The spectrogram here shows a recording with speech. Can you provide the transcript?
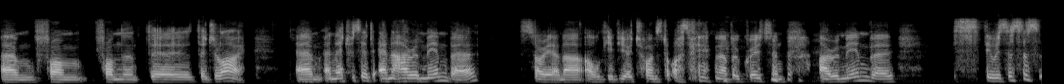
um, from from the the, the July, um, and that was it. And I remember sorry, and I'll give you a chance to ask me another question. I remember there was this, this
